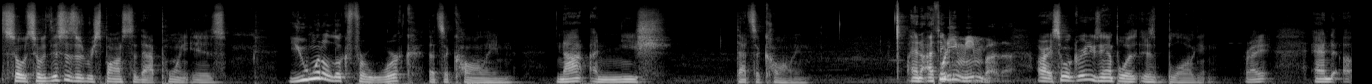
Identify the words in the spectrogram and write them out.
so so this is a response to that point is you want to look for work that's a calling, not a niche that's a calling. And I think. What do you mean by that? All right, so a great example is, is blogging, right? And uh,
